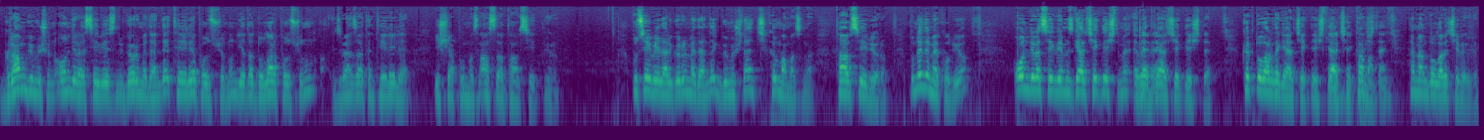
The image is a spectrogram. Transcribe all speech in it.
gram gümüşün 10 lira seviyesini görmeden de TL pozisyonun ya da dolar pozisyonun ben zaten TL ile iş yapılmasını asla tavsiye etmiyorum. Bu seviyeler görülmeden de gümüşten çıkılmamasını tavsiye ediyorum. Bu ne demek oluyor? 10 lira seviyemiz gerçekleşti mi? Evet, Evet. gerçekleşti. 40 dolar da gerçekleşti. Gerçekleşti. Tamam. Hemen dolara çeviririm.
